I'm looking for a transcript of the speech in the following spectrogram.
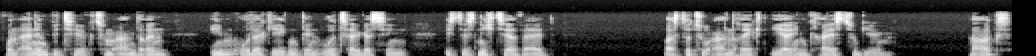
Von einem Bezirk zum anderen, im oder gegen den Uhrzeigersinn, ist es nicht sehr weit, was dazu anregt, eher im Kreis zu gehen. Parks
